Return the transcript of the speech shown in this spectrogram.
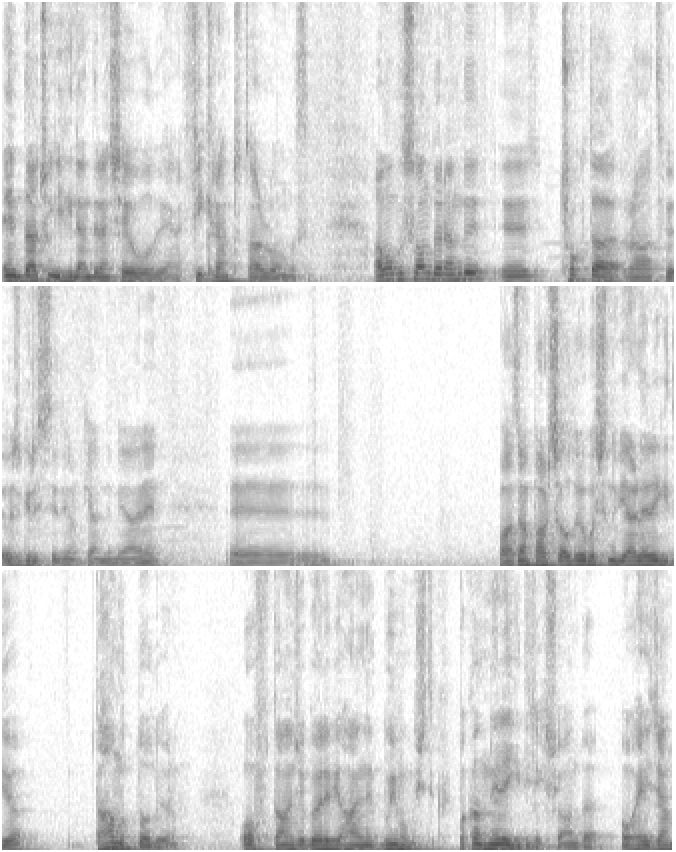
en daha çok ilgilendiren şey o oluyor yani fikren tutarlı olması. Ama bu son dönemde e, çok daha rahat ve özgür hissediyorum kendimi. Yani e, bazen parça alıyor başını bir yerlere gidiyor. Daha mutlu oluyorum. Of daha önce böyle bir halini duymamıştık. Bakalım nereye gidecek şu anda. O heyecan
